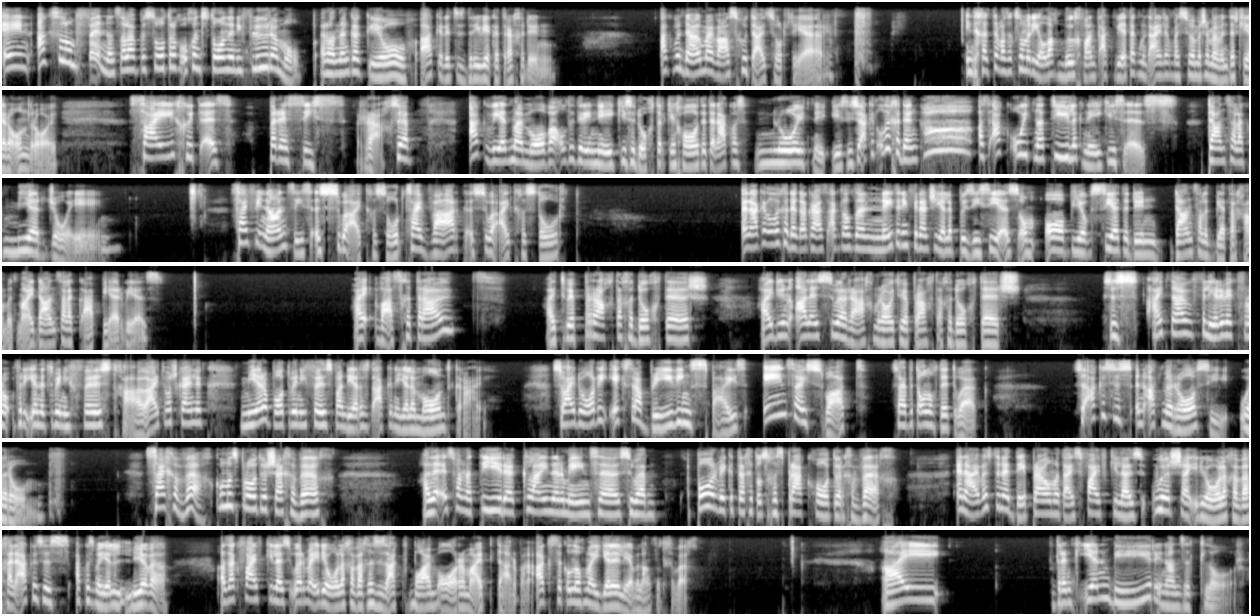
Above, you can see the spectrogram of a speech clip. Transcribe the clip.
En ek sal hom vind, dan sal hy op 'n Saterdagoggend staan in die vloere mop. En dan dink ek, "Jo, ek het dit soos 3 weke terug gedoen." Ek moet nou my wasgoed uitsorteer. En gister was ek sommer die hele dag moeg want ek weet ek moet eintlik my somers en my wintersklere omdraai. Sy goed is presies reg. So ek weet my ma wou altyd hierdie netjie se dogtertjie gehad het en ek was nooit netjies nie. So ek het altyd gedink, oh, as ek ooit natuurlik netjies is, dan sal ek meer joy hê. Sy finansies is so uitgesort, sy werk is so uitgestort. En ek het altyd gedink, okay, as ek dalk nou net in die finansiële posisie is om A, B of C te doen, dan sal dit beter gaan met my, dan sal ek happier wees. Hy was getroud. Hy het twee pragtige dogters. Hy doen alles so reg met daai twee pragtige dogters. Soos hy het nou verlede week vir vir die 21st gehou. Hy het waarskynlik meer op haar 21st spandeer as wat ek in 'n hele maand kry. So hy het daardie ekstra breathing space en sy swat. So hy betaal nog dit ook. So ek is soos in admirasie oor hom. Sy gewig, kom ons praat oor sy gewig. Hulle is van nature kleiner mense, so 'n paar weke terug het ons 'n gesprek gehad oor gewig. En hy was toe net depro omdat hy's 5 kg oor sy ideale gewig en ek is soos ek was my hele lewe As ek 5 kg oor my ideale gewig is, is ek baie maar in my terme. Ek sukkel nog my hele lewe lank met gewig. Hy drink een bier en dan sit klaar.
